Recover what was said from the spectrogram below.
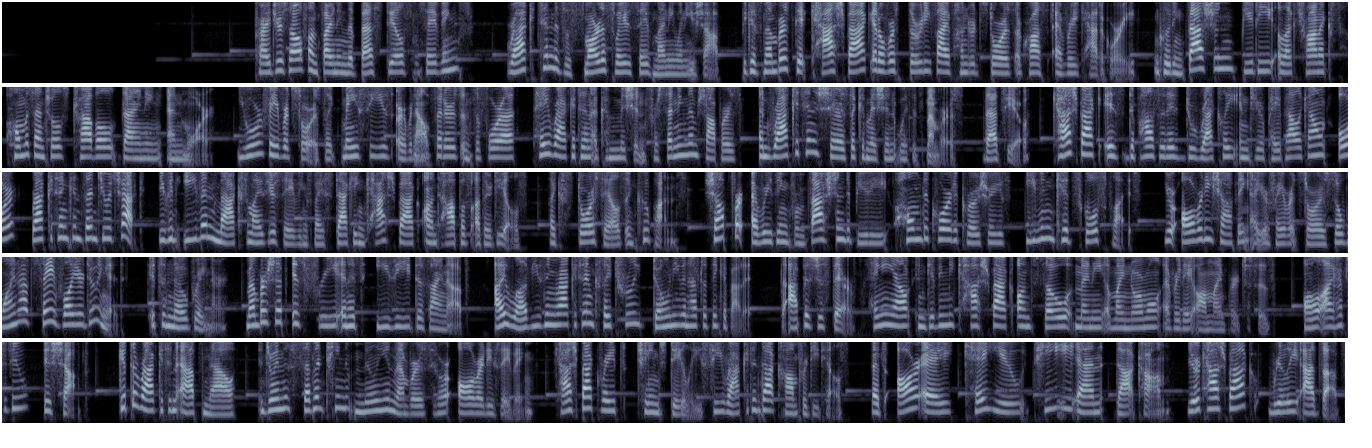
Pride yourself on finding the best deals and savings? Rakuten is the smartest way to save money when you shop because members get cash back at over 3,500 stores across every category, including fashion, beauty, electronics, home essentials, travel, dining, and more. Your favorite stores like Macy's, Urban Outfitters, and Sephora pay Rakuten a commission for sending them shoppers, and Rakuten shares the commission with its members. That's you. Cashback is deposited directly into your PayPal account, or Rakuten can send you a check. You can even maximize your savings by stacking cashback on top of other deals, like store sales and coupons. Shop for everything from fashion to beauty, home decor to groceries, even kids' school supplies. You're already shopping at your favorite stores, so why not save while you're doing it? It's a no brainer. Membership is free and it's easy to sign up. I love using Rakuten because I truly don't even have to think about it. The app is just there, hanging out and giving me cash back on so many of my normal everyday online purchases. All I have to do is shop. Get the Rakuten app now and join the 17 million members who are already saving. Cashback rates change daily. See Rakuten.com for details. That's R A K U T E N.com. Your cashback really adds up.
